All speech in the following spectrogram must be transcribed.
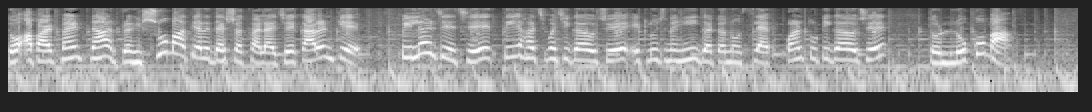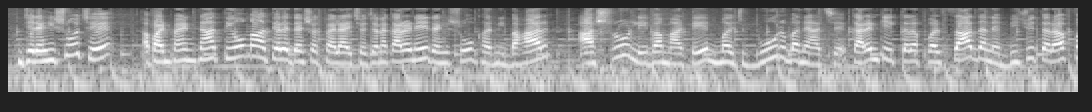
તો અપાર્ટમેન્ટના રહીશોમાં અત્યારે દહેશત ફેલાય છે, કારણ કે પિલર જે છે, તે હચમચી ગયો છે. એટલું જ નહીં, ગટરનો સ્લેબ પણ તૂટી ગયો છે. તો લોકોમાં જે રહીશો છે, અપાર્ટમેન્ટના, તેઓમાં અત્યારે દહેશત ફેલાય છે. જેના કારણે રહીશો ઘરની બહાર આશરો લેવા માટે મજબૂર બન્યા છે. કારણ કે એક તરફ વરસાદ અને બીજી તરફ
